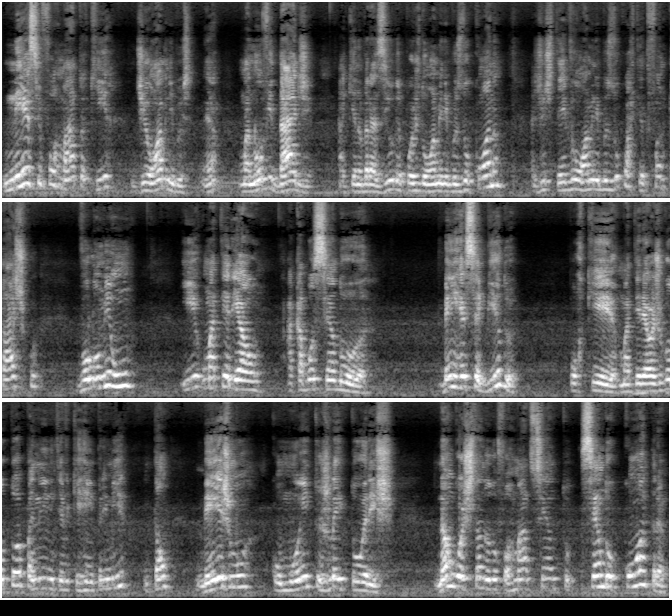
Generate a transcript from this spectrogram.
nesse formato aqui de ônibus, né? uma novidade aqui no Brasil, depois do ônibus do Conan a gente teve o ônibus do Quarteto Fantástico, volume 1, e o material acabou sendo bem recebido, porque o material esgotou, a Panini teve que reimprimir, então, mesmo com muitos leitores não gostando do formato, sendo, sendo contra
